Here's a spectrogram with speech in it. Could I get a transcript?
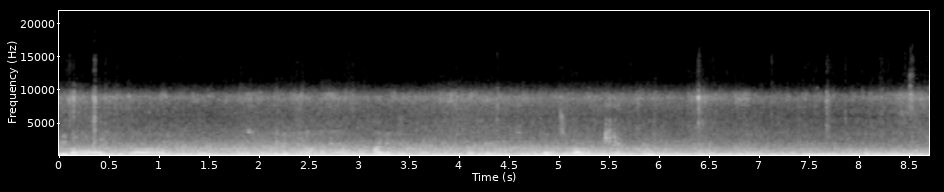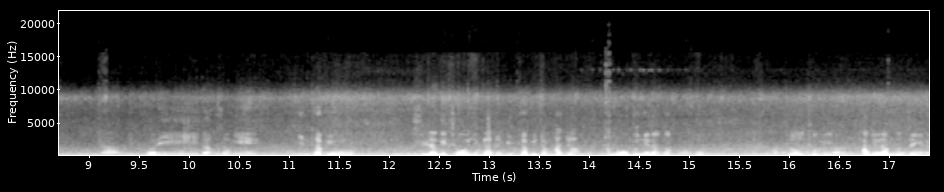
밑거리 방송이 인터뷰 실력이 좋으니까 좀 인터뷰 좀 하죠. 한 5분이라도. 저, 저 저기 박일남 선생이랑.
